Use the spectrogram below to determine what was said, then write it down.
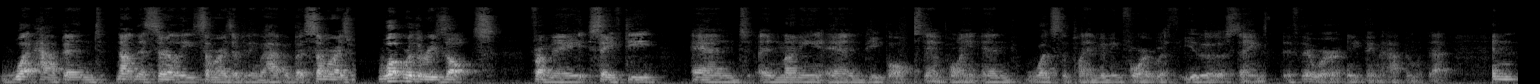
what happened, not necessarily summarize everything that happened, but summarize what were the results from a safety and and money and people standpoint and what's the plan moving forward with either of those things if there were anything that happened with that. And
